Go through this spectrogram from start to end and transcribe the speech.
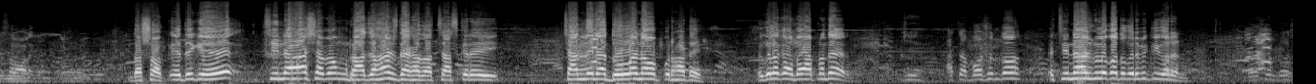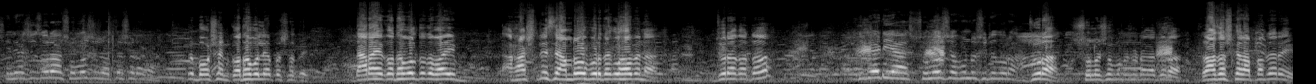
আসসালামু আলাইকুম। দর্শক এদিকে চীনা হাঁস এবং রাজাহাঁস দেখা যাচ্ছে আজকের এই চান্দিনা দোল্লা নবাবপুর হাটে। এগুলো কার ভাই আপনাদের? আচ্ছা বসন্ত তো এই চীনা হাঁসগুলো কত করে বিক্রি করেন? একটু বসেন কথা বলি আপনার সাথে। দাঁড়ায় কথা বলতে তো ভাই হাঁস নিয়েছে আমরা উপরে থাকলে হবে না। জোড়া কত? ষোলোশো পনেরোশো টাকা জোড়া। ষোলোশো পনেরোশো টাকা জোড়া। রাজহাঁসকার আপনাদের? এই?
